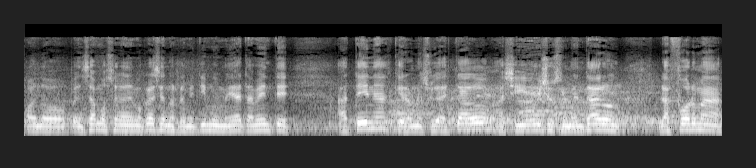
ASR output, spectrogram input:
cuando pensamos en la democracia nos remitimos inmediatamente a Atenas, que era una ciudad-estado. Allí ellos inventaron la forma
